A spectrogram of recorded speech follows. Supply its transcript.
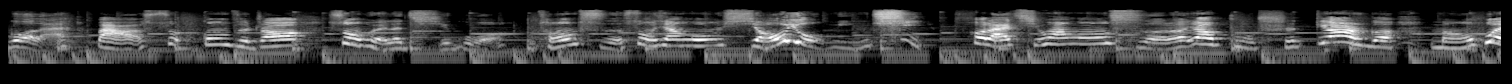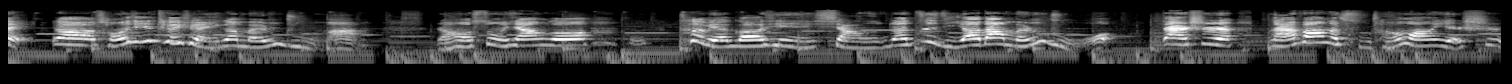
过来，把宋公子昭送回了齐国。从此宋襄公小有名气。后来齐桓公死了，要主持第二个盟会，要重新推选一个盟主嘛。然后宋襄公特别高兴，想着自己要当门主。但是南方的楚成王也是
